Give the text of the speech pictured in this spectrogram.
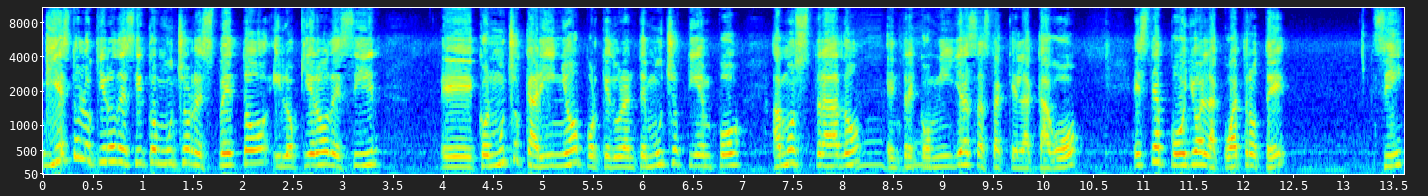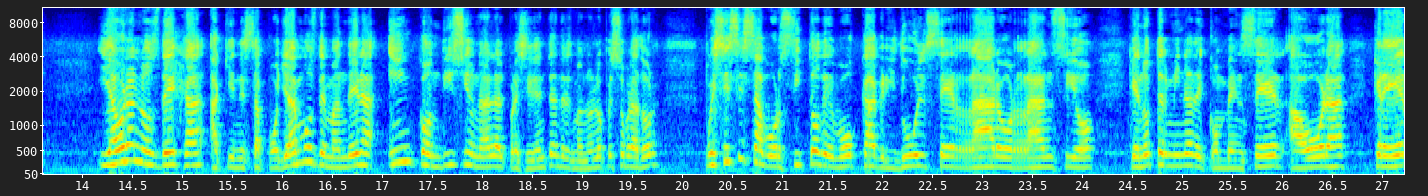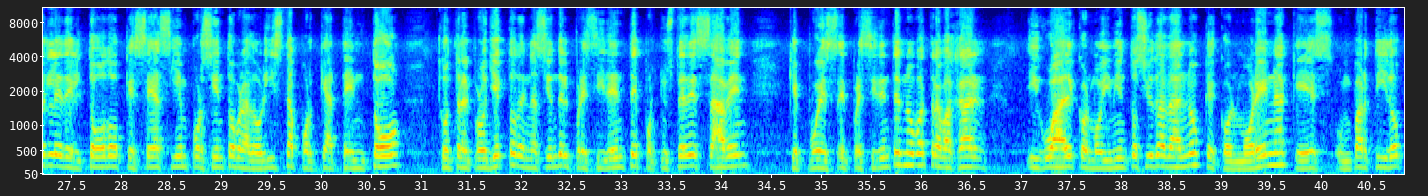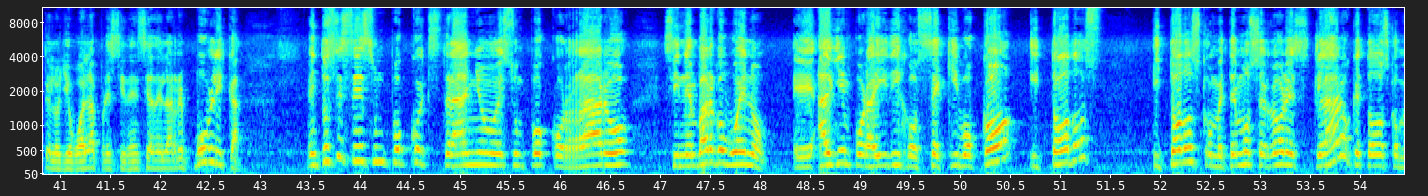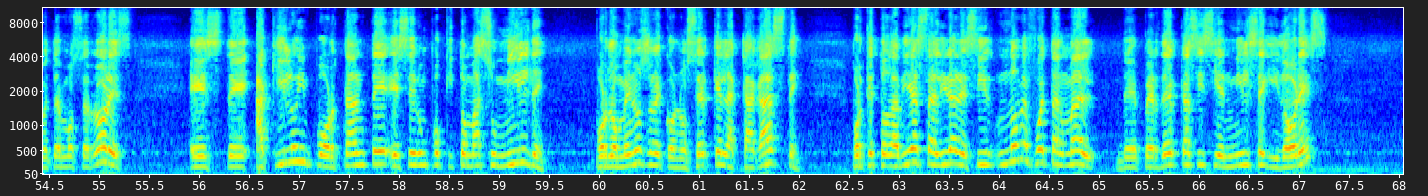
Y esto lo quiero decir con mucho respeto y lo quiero decir con mucho cariño, porque durante mucho tiempo ha mostrado, entre comillas, hasta que la cagó, este apoyo a la 4T, ¿sí? Y ahora nos deja a quienes apoyamos de manera incondicional al presidente Andrés Manuel López Obrador, pues ese saborcito de boca agridulce, raro, rancio, que no termina de convencer ahora, creerle del todo que sea 100% obradorista porque atentó contra el proyecto de nación del presidente, porque ustedes saben que pues el presidente no va a trabajar igual con Movimiento Ciudadano que con Morena, que es un partido que lo llevó a la presidencia de la República. Entonces es un poco extraño, es un poco raro. Sin embargo, bueno, eh, alguien por ahí dijo, se equivocó y todos, y todos cometemos errores. Claro que todos cometemos errores. Este, aquí lo importante es ser un poquito más humilde, por lo menos reconocer que la cagaste. Porque todavía salir a decir, no me fue tan mal de perder casi 100 mil seguidores,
